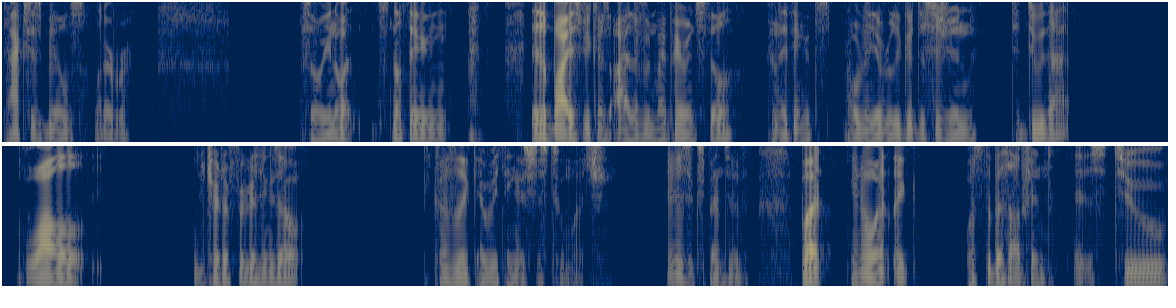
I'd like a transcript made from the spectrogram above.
taxes, bills, whatever. So you know what? It's nothing. There's a bias because I live with my parents still, and I think it's probably a really good decision to do that while you try to figure things out. Because like everything is just too much. It is expensive, but you know what? Like, what's the best option? Is to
